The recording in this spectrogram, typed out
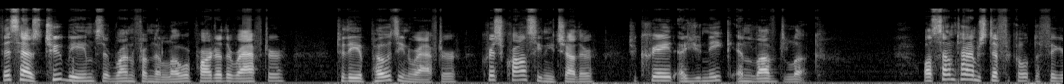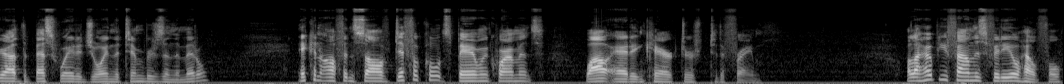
This has two beams that run from the lower part of the rafter to the opposing rafter, crisscrossing each other to create a unique and loved look. While sometimes difficult to figure out the best way to join the timbers in the middle, it can often solve difficult span requirements while adding character to the frame. Well, I hope you found this video helpful.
